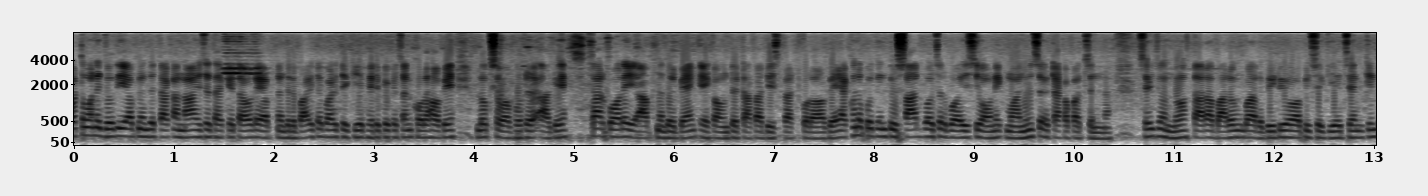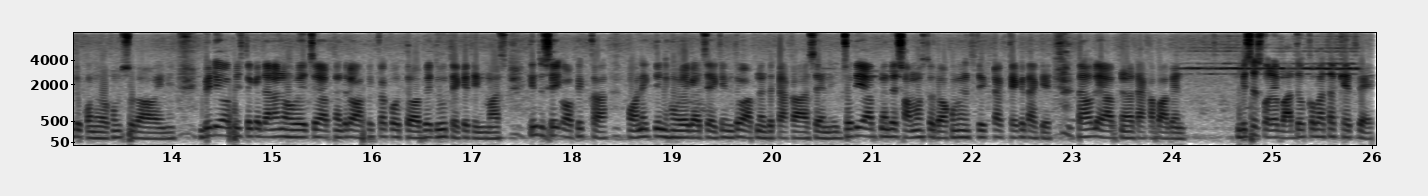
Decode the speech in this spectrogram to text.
বর্তমানে যদি আপনাদের টাকা না এসে থাকে, তাহলে আপনাদের বাড়িতে বাড়িতে গিয়ে ভেরিফিকেশন করা হবে লোকসভা ভোটের আগে। তারপরেই আপনাদের ব্যাংক অ্যাকাউন্টে টাকা ডিসপ্যাট করা হবে। এখনও পর্যন্ত ষাট বছর বয়সী অনেক মানুষ টাকা পাচ্ছেন না। সেই জন্য তারা বারংবার বিডিও অফিসে গিয়েছেন, কিন্তু কোনো রকম সুরা হয়নি। বিডিও অফিস থেকে জানানো হয়েছে, আপনাদের অপেক্ষা করতে হবে দু থেকে তিন মাস। কিন্তু সেই অপেক্ষা অনেক দিন হয়ে গেছে, কিন্তু আপনাদের টাকা আসেনি। যদি আপনাদের সমস্ত ডকুমেন্টস ঠিকঠাক থেকে থাকে, তাহলে আপনারা টাকা পাবেন। বিশেষ করে বার্ধক্য ভাতার ক্ষেত্রে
